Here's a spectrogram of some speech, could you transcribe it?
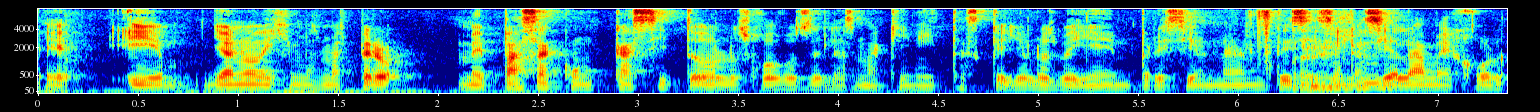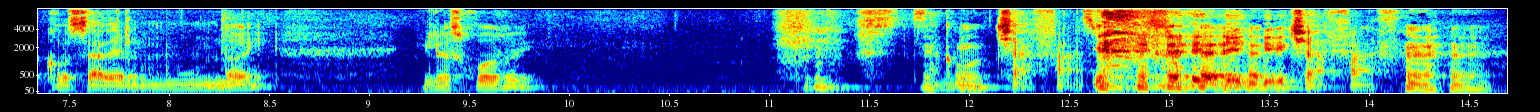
Eh, y ya no dijimos más, pero me pasa con casi todos los juegos de las maquinitas, que yo los veía impresionantes y se me hacía la mejor cosa del mundo y, y los juego y... como chafas, chafas.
